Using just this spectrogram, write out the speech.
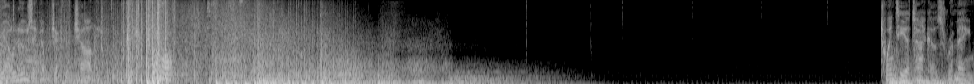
We are losing objective Charlie. Twenty attackers remain.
